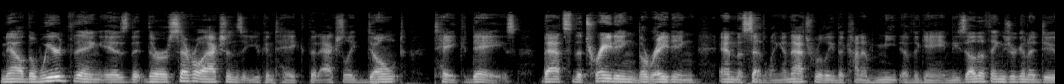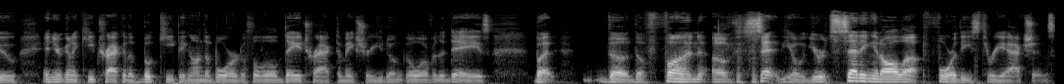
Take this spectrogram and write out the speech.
Now, the weird thing is that there are several actions that you can take that actually don't take days. That's the trading, the rating, and the settling. And that's really the kind of meat of the game. These other things you're going to do, and you're going to keep track of the bookkeeping on the board with a little day track to make sure you don't go over the days. But the the fun of set, you know, you're setting it all up for these three actions.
